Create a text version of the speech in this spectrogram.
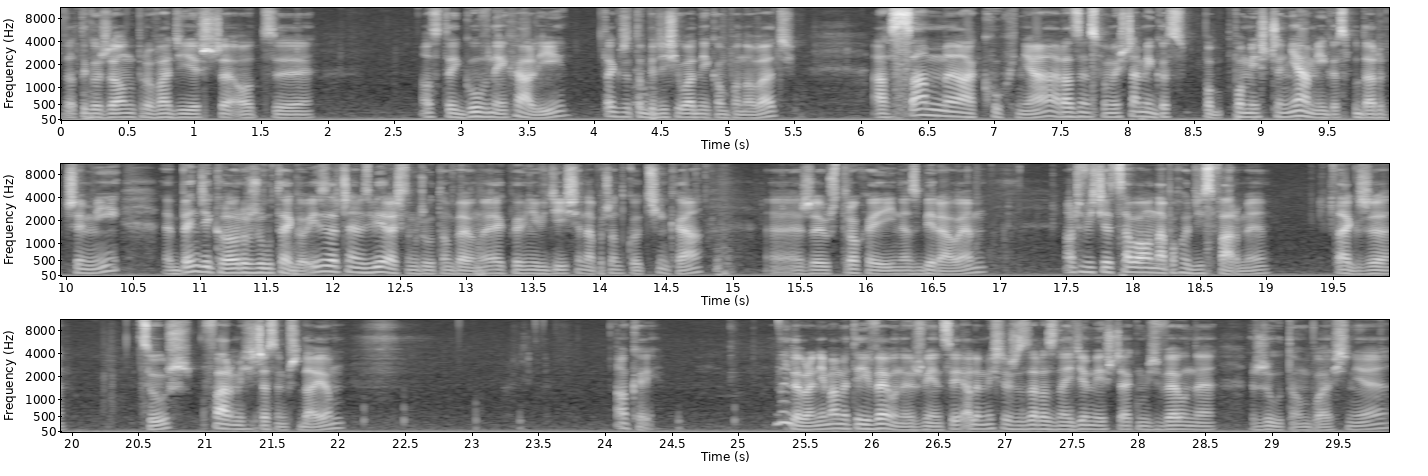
dlatego że on prowadzi jeszcze od, y, od tej głównej hali, także to będzie się ładnie komponować. A sama kuchnia razem z pomieszczeniami, gos po pomieszczeniami gospodarczymi będzie koloru żółtego. I zacząłem zbierać tą żółtą wełnę, jak pewnie widzieliście na początku odcinka, e, że już trochę jej nazbierałem. Oczywiście cała ona pochodzi z farmy, także cóż, farmy się czasem przydają. Okej. No i dobra, nie mamy tej wełny już więcej, ale myślę, że zaraz znajdziemy jeszcze jakąś wełnę żółtą właśnie.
